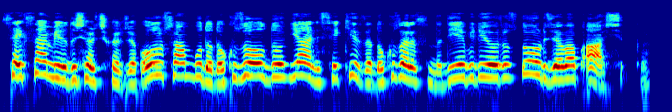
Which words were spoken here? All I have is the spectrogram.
81'i dışarı çıkaracak olursam bu da 9 oldu. Yani 8 ile 9 arasında diyebiliyoruz. Doğru cevap A şıkkı.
